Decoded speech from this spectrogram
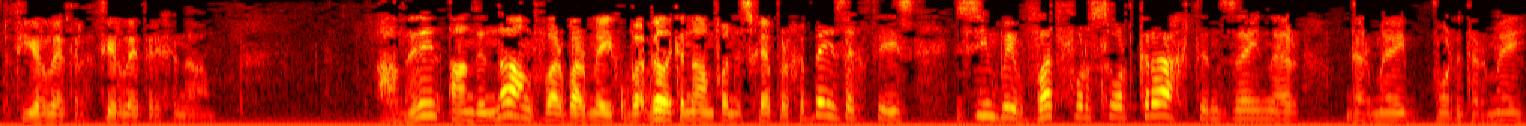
vier letter, vierletterige naam. Aan, een, aan de naam waar, waarmee, welke naam van de schepper gebezigd is, zien we wat voor soort krachten zijn er, daarmee, worden daarmee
